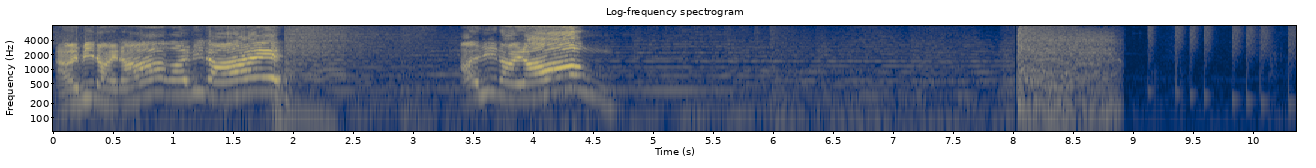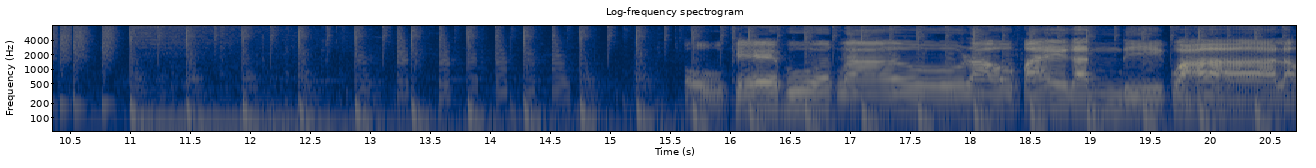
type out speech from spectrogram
เอาให้พี่หน่อยน้องเอาให้พี่หน่อย เอาให้พี่หน่อยน้อง เคพวกเราเราไปกันดีกว่า เรา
